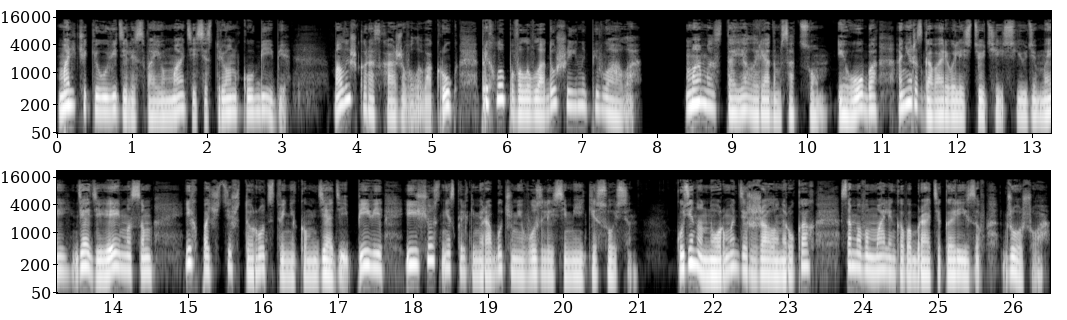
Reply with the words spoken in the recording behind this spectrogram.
Мальчики увидели свою мать и сестренку Биби — Малышка расхаживала вокруг, прихлопывала в ладоши и напевала. Мама стояла рядом с отцом, и оба они разговаривали с тетей Сьюди Мэй, дядей Эймосом, их почти что родственником дядей Пиви и еще с несколькими рабочими возле семейки сосен. Кузина Норма держала на руках самого маленького братика Ризов, Джошуа.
